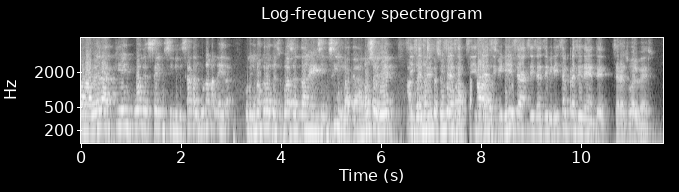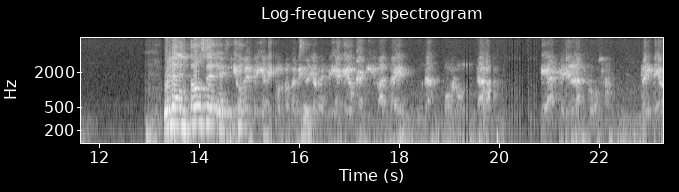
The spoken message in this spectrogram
Para ver a quién puede sensibilizar de alguna manera, porque yo no creo que se pueda ser tan insensible, que a no ceder Si, ante se- una si situación se- como la se si de sensibiliza, si sensibiliza al presidente, se resuelve eso. William, entonces, eh, Yo decía, discúlpame, Sí. yo decía que lo que aquí falta es una voluntad de hacer las cosas. Reitero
